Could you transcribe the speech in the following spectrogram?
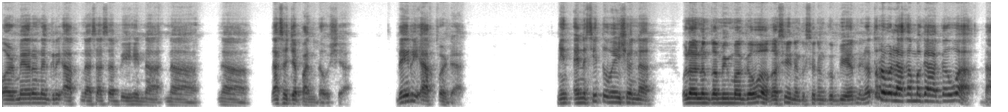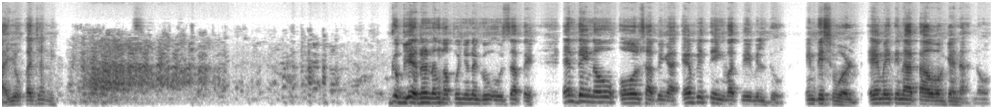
or meron nag-react na sasabihin na na na nasa Japan daw siya. They react for that. In, in a situation na wala lang kaming magawa kasi nang gusto ng gobyerno. Natara wala kang magagawa. Dayo ka dyan eh. gobyerno ng hapon yung nag-uusap eh. And they know all, sabi nga, everything what we will do in this world, eh may tinatawag yan na, no?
